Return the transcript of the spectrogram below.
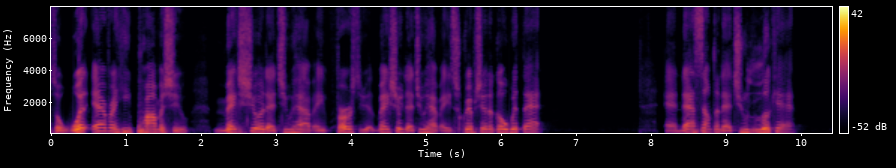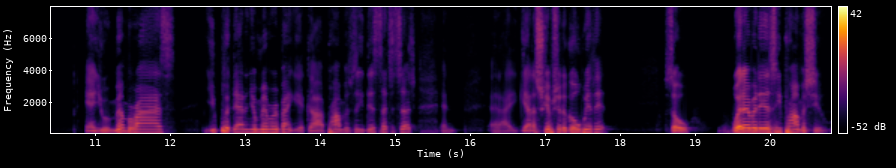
So whatever he promised you, make sure that you have a verse, make sure that you have a scripture to go with that. And that's something that you look at and you memorize, you put that in your memory bank. Yeah, God promised me this, such and such, and, and I got a scripture to go with it. So, whatever it is He promised you,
